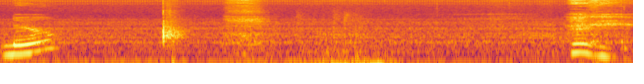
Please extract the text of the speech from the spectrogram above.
No. Okay.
